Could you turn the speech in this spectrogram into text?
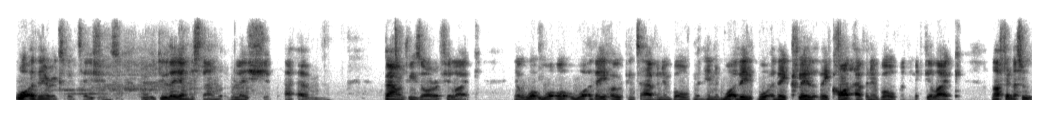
what are their expectations? Do they understand what the relationship um, boundaries are, if you like. You know, what what what are they hoping to have an involvement in? What are they what are they clear that they can't have an involvement in, if you like? And I think that's a,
